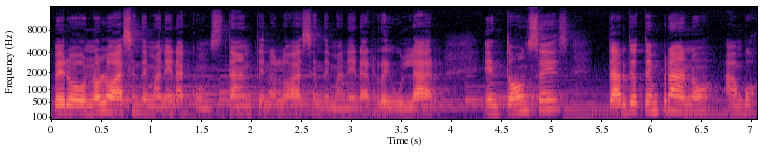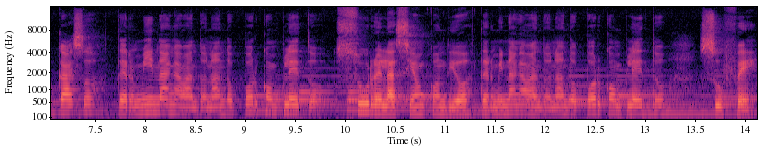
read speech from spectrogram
pero no lo hacen de manera constante, no lo hacen de manera regular. Entonces, tarde o temprano, ambos casos terminan abandonando por completo su relación con Dios, terminan abandonando por completo su fe.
